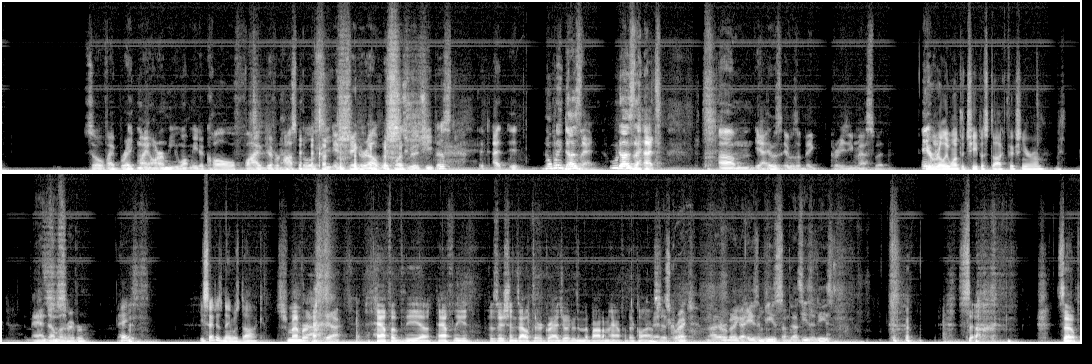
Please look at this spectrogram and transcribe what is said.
so if I break my arm, you want me to call five different hospitals and figure out which ones are the cheapest? It, I, it, nobody does that. Who does that? Um, yeah, it was it was a big crazy mess, but You really want the cheapest doc fixing your arm? man down by the river. Hey, he said his name was Doc. Just remember, ha- Yeah, half of the uh, half the physicians out there graduated in the bottom half of their class. that is correct. Not everybody got A's and B's. Some got C's and D's. So, so,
